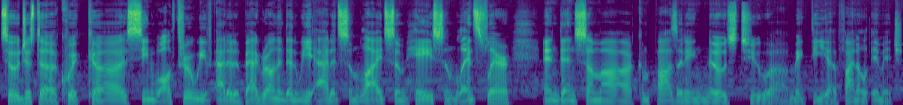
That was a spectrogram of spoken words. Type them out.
So just a quick uh, scene walkthrough. We've added a background and then we added some light, some haze, some lens flare, and then some uh, compositing nodes to uh, make the uh, final image.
